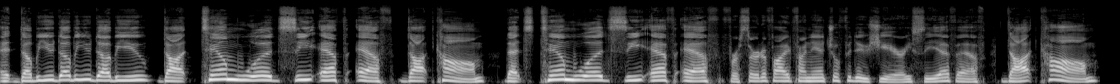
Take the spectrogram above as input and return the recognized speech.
at www.timwoodcff.com that's Tim Wood CFF for Certified Financial Fiduciary, CFF.com,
